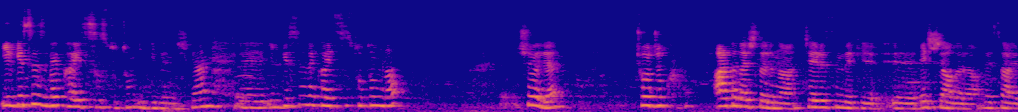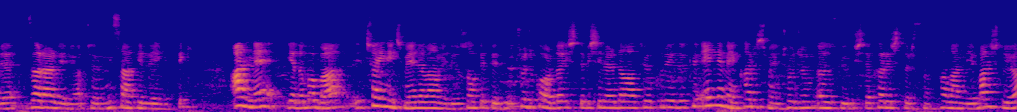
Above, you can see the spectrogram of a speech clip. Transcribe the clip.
İlgisiz ve kayıtsız tutum ilgi demişken, e, ilgisiz ve kayıtsız tutum da e, şöyle, çocuk arkadaşlarına, çevresindeki eşyalara vesaire zarar veriyor atıyorum. Misafirliğe gittik. Anne ya da baba e, çayını içmeye devam ediyor, sohbet ediyor. Çocuk orada işte bir şeyleri dağıtıyor, kırıyor, döküyor. Ellemeyin, karışmayın. Çocuğum özgür, işte karıştırsın falan diye başlıyor.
